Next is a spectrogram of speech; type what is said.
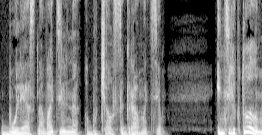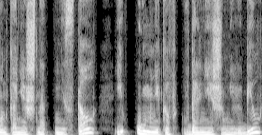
более основательно обучался грамоте. Интеллектуалом он, конечно, не стал и умников в дальнейшем не любил,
